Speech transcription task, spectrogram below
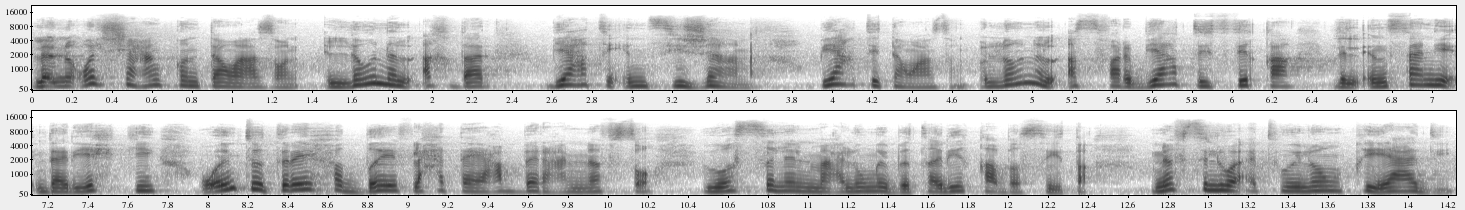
لأنه أول شيء عندكم توازن. اللون الأخضر بيعطي انسجام بيعطي توازن. اللون الأصفر بيعطي ثقة للإنسان يقدر يحكي وأنتم تريحوا الضيف لحتى يعبر عن نفسه يوصل المعلومة بطريقة بسيطة. بنفس الوقت هو لون قيادي.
